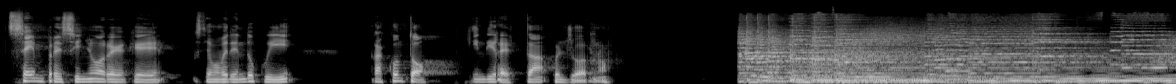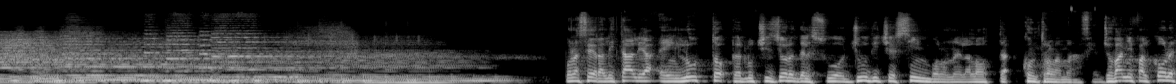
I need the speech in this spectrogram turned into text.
sempre il signore che stiamo vedendo qui raccontò in diretta quel giorno. Buonasera, l'Italia è in lutto per l'uccisione del suo giudice simbolo nella lotta contro la mafia. Giovanni Falcone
